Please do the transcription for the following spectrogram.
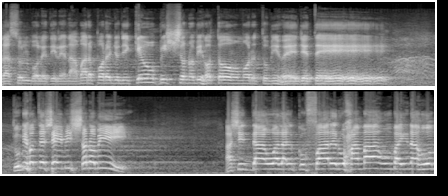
রাসূল বলে দিলেন, আমার পরে যদি কেউ বিশ্ব নবী হতো, ওমর তুমি হয়ে যেতে। তুমি হতে সেই বিশ্ব নবী আশিদ্দাওয়ালাল কুফারে রুহামা উবাইনাহুম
